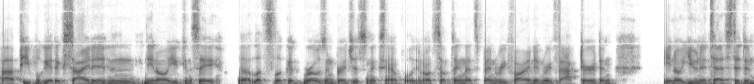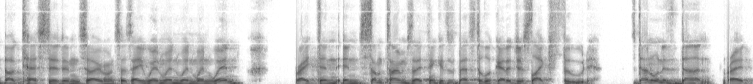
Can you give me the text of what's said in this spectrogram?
uh, people get excited, and you know, you can say, uh, let's look at Rosen Bridge as an example. You know, it's something that's been refined and refactored, and you know, unit tested and bug tested, and so everyone says, "Hey, win, win, win, win, win." Right, and and sometimes I think it's best to look at it just like food. It's done when it's done, right?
